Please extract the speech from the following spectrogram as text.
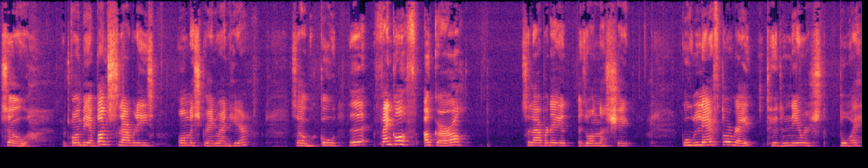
So there's gonna be a bunch of celebrities on my screen right here. So go uh, think of a girl celebrity is on this sheet. Go left or right to the nearest boy.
